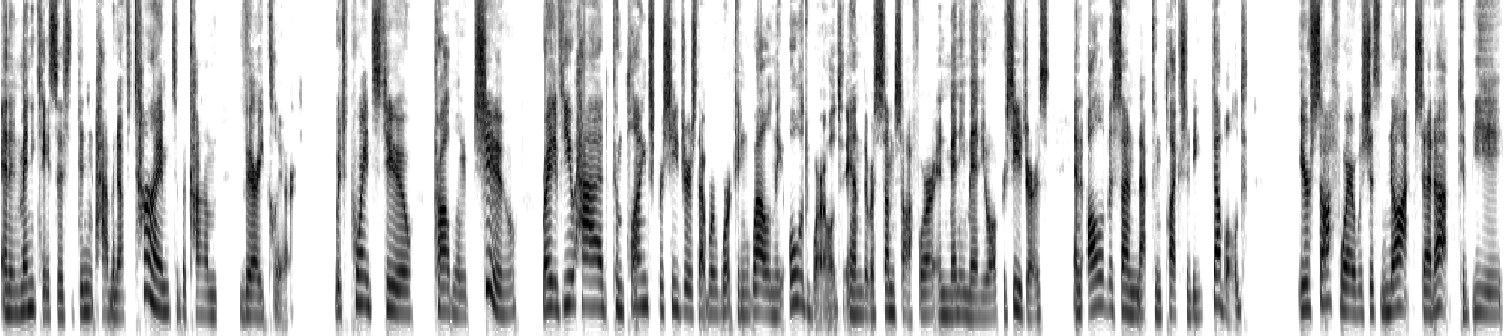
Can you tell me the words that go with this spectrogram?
And in many cases didn't have enough time to become very clear, which points to problem two, right? If you had compliance procedures that were working well in the old world and there was some software and many manual procedures, and all of a sudden that complexity doubled, your software was just not set up to be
